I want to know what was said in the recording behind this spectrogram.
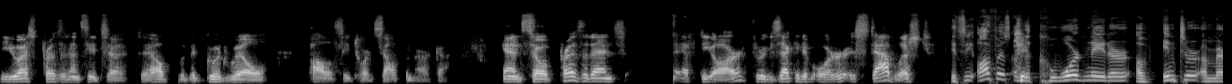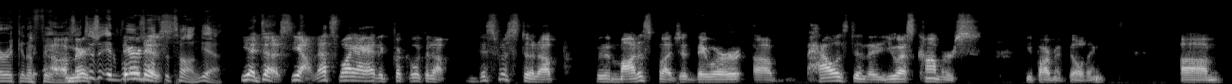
the U.S. presidency to to help with the goodwill policy towards South America, and so President FDR, through executive order, established. It's the office of the coordinator of inter-American affairs. Ameri- it, just, it there rolls off the tongue. Yeah. Yeah, it does. Yeah, that's why I had to quick look it up. This was stood up with a modest budget. They were uh, housed in the U.S. Commerce Department building. Um,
